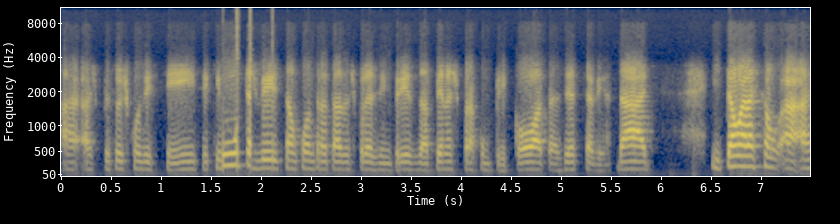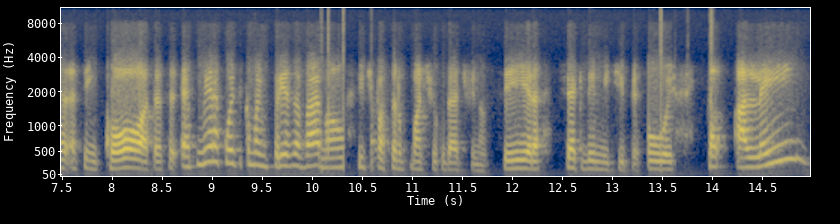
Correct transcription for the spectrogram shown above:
as pessoas com deficiência, que muitas vezes são contratadas pelas empresas apenas para cumprir cotas, essa é a verdade. Então, elas são, assim, cotas. É a primeira coisa que uma empresa vai à mão se estiver passando por uma dificuldade financeira, se tiver que demitir pessoas. Então, além,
